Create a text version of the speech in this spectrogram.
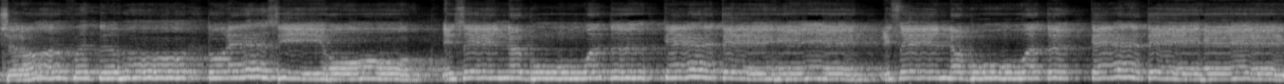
شرافت ہو تو ایسی ہو۔ اسے کہتے ہیں اسے نبوت کہتے ہیں۔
